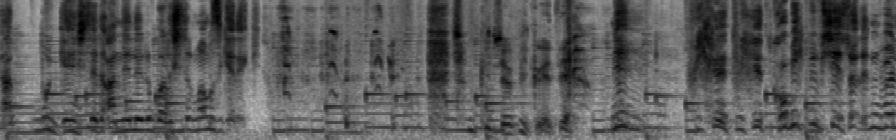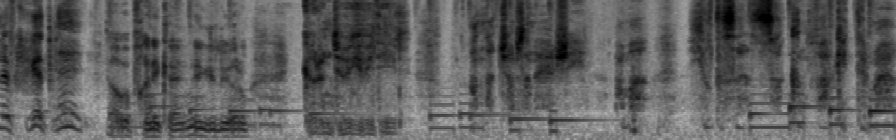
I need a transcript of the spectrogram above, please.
Ya bu gençleri, anneleri barıştırmamız gerek. Çok kötü Fikret ya. Ne? Fikret, Fikret komik bir şey söyledin böyle Fikret. Ne? Ya bu panik haline gülüyorum. Göründüğü gibi değil. Anlatacağım sana her şeyi. Ama Yıldız'a sakın fark ettirme.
